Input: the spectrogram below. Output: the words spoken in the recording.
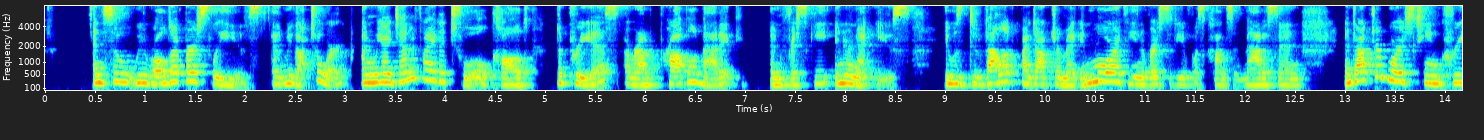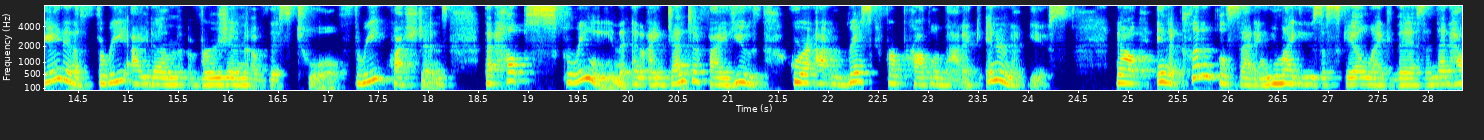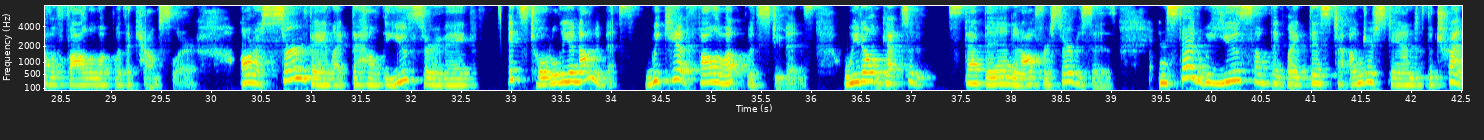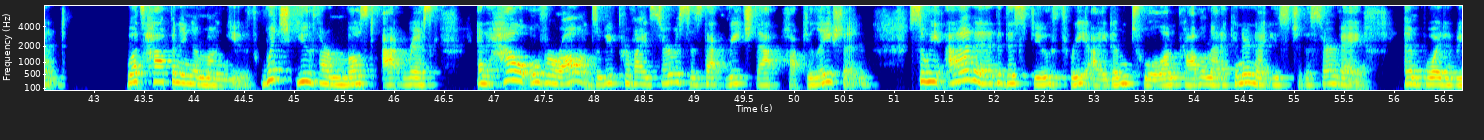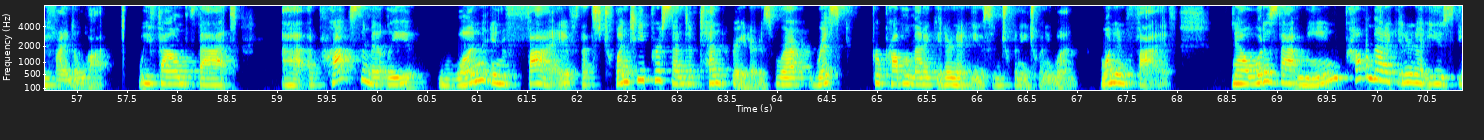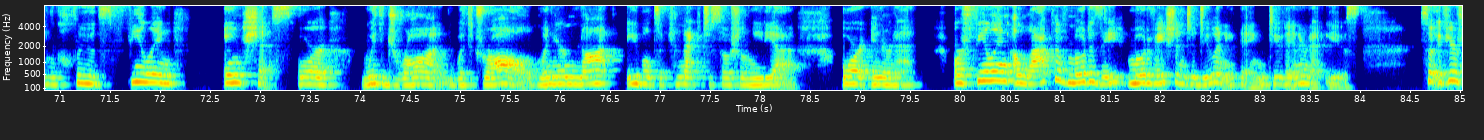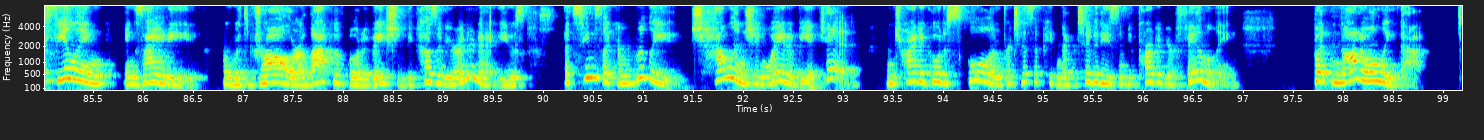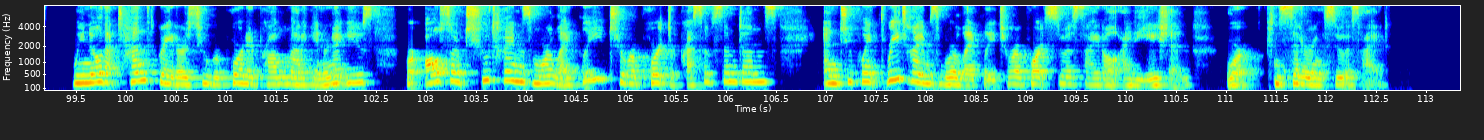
And so we rolled up our sleeves and we got to work and we identified a tool called the PRIUSS around problematic and risky internet use. It was developed by Dr. Megan Moreno at the University of Wisconsin Madison. And Dr. Moreno's team created a three item version of this tool, three questions that help screen and identify youth who are at risk for problematic internet use. Now, in a clinical setting, we might use a scale like this and then have a follow up with a counselor. On a survey like the Healthy Youth Survey, it's totally anonymous. We can't follow up with students. We don't get to step in and offer services. Instead, we use something like this to understand the trend. What's happening among youth? Which youth are most at risk? And how overall do we provide services that reach that population? So we added this new three item tool on problematic internet use to the survey. And boy, did we find a lot. We found that uh, approximately one in five, that's 20% of 10th graders, were at risk for problematic internet use in 2021. One in five. Now, what does that mean? Problematic internet use includes feeling anxious or withdrawn, withdrawal when you're not able to connect to social media or internet, or feeling a lack of motivation to do anything due to internet use. So, if you're feeling anxiety or withdrawal or a lack of motivation because of your internet use, that seems like a really challenging way to be a kid and try to go to school and participate in activities and be part of your family. But not only that, we know that 10th graders who reported problematic internet use were also two times more likely to report depressive symptoms and 2.3 times more likely to report suicidal ideation or considering suicide.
